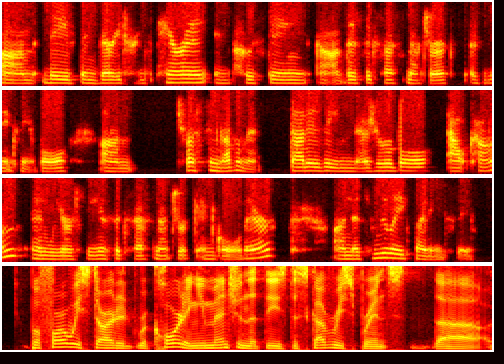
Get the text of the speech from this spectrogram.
Um, they've been very transparent in posting uh, the success metrics as an example. Um, trust in government. That is a measurable outcome, and we are seeing a success metric and goal there. And that's really exciting to see before we started recording, you mentioned that these discovery sprints uh,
